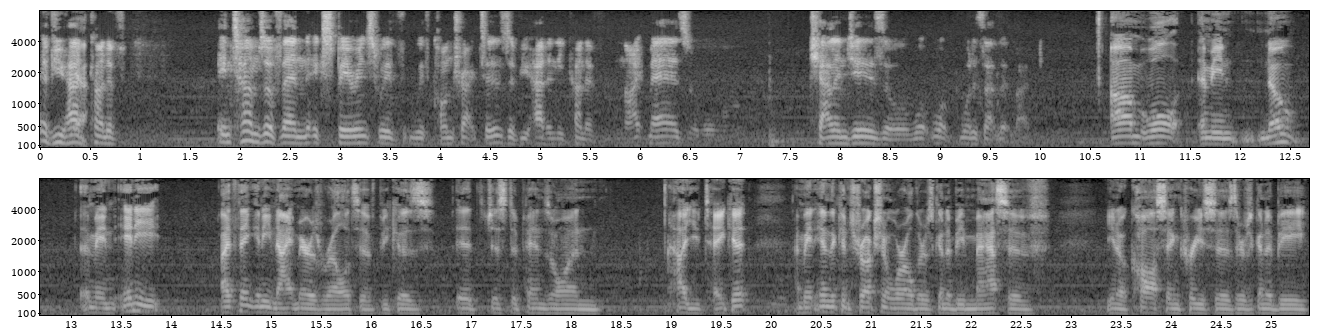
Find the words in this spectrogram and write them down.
have you had yeah. kind of, in terms of then experience with with contractors, have you had any kind of nightmares or challenges, or what what, what does that look like? Um, well, I mean, no, I mean any. I think any nightmare is relative because it just depends on how you take it. I mean, in the construction world, there's going to be massive, you know, cost increases. There's going to be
